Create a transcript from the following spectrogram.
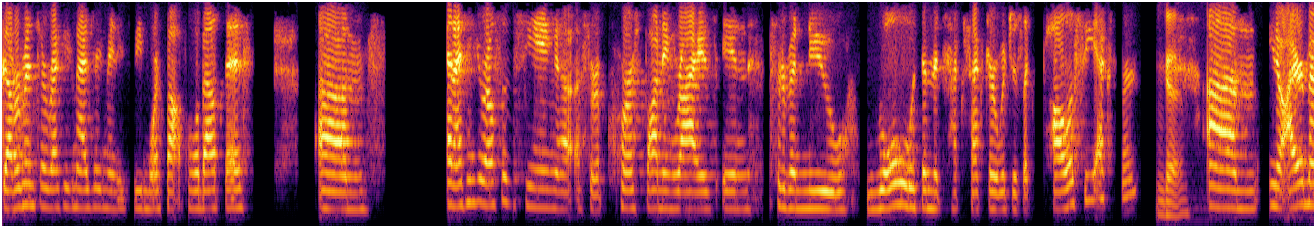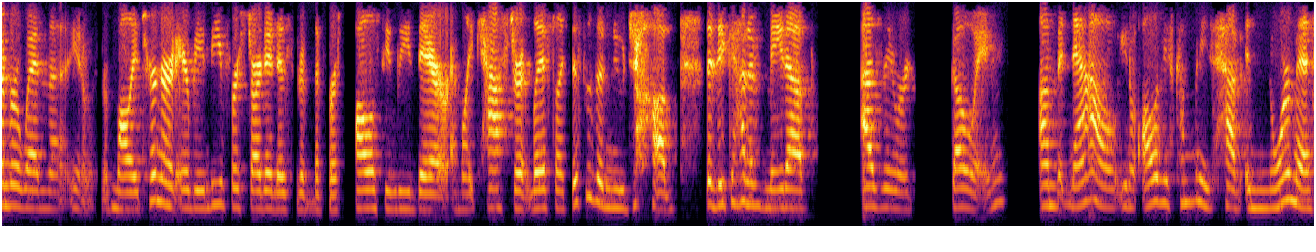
governments are recognizing they need to be more thoughtful about this. Um, and I think you're also seeing a, a, sort of corresponding rise in sort of a new role within the tech sector, which is like policy expert. Okay. Um, you know, I remember when the, you know, sort of Molly Turner at Airbnb first started as sort of the first policy lead there, Emily Castor at Lyft. Like this was a new job that they kind of made up as they were going. Um, but now, you know, all of these companies have enormous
